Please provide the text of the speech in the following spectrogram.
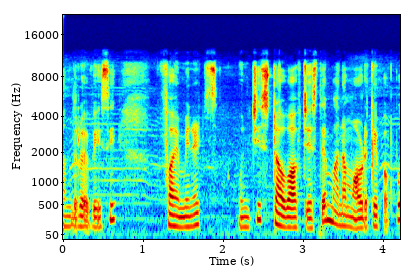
అందులో వేసి ఫైవ్ మినిట్స్ ఉంచి స్టవ్ ఆఫ్ చేస్తే మన మామిడికాయ పప్పు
